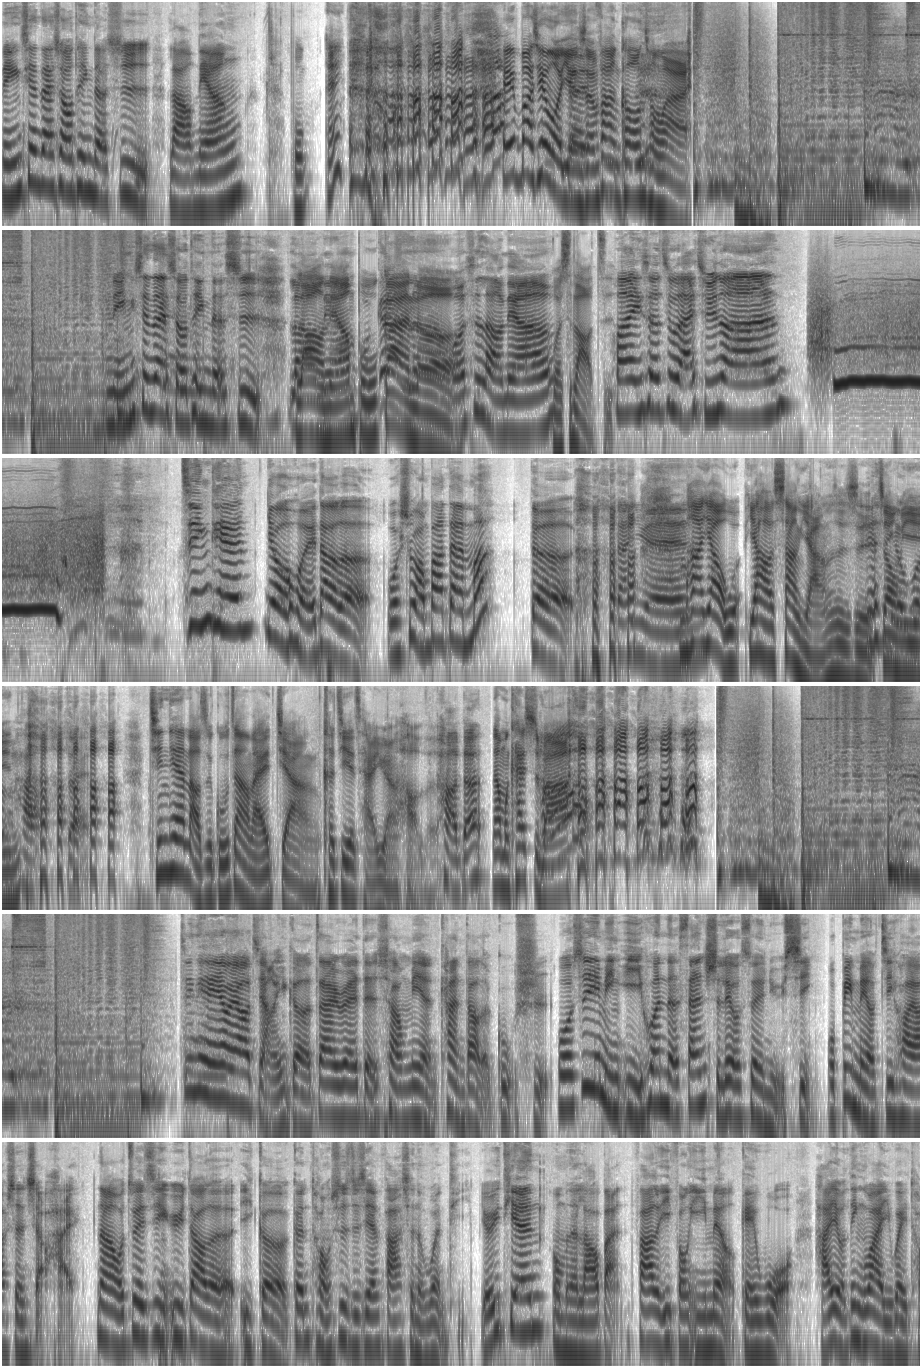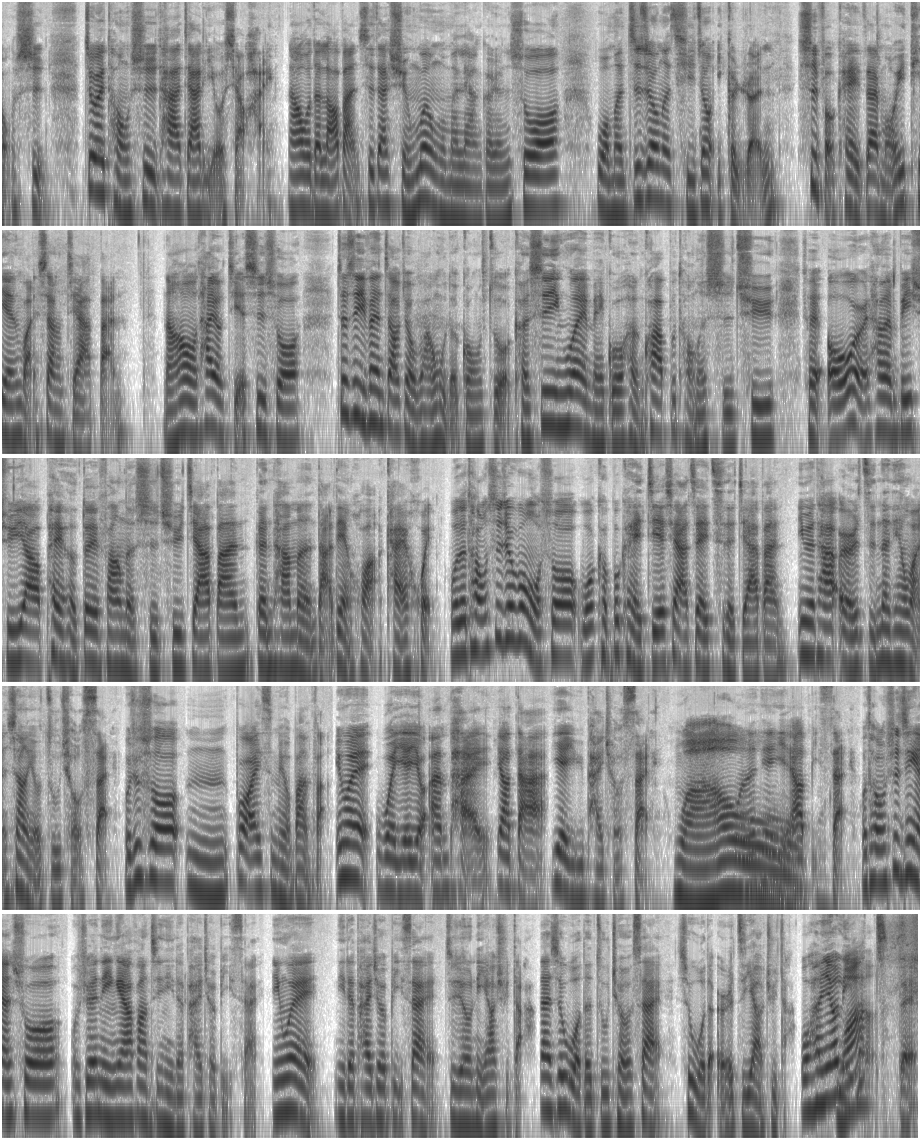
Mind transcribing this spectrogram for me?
您现在收听的是老娘。不，哎、哎、抱歉，我眼神放空，重来。您现在收听的是老娘不干了。我是老娘，我是老子，欢迎社畜来取暖。今天又回到了我是王八蛋吗的单元，妈要我要上扬是不是？是重音。对，今天老子鼓掌来讲科技的裁员好了，好的，那我们开始吧。今天又要讲一个在 Reddit 上面看到的故事。我是一名已婚的三十六岁女性，我并没有计划要生小孩。那我最近遇到了一个跟同事之间发生的问题。有一天，我们的老板发了一封 email 给我，还有另外一位同事。这位同事他家里有小孩，然后我的老板是在询问我们两个人说，我们之中的其中一个人是否可以在某一天晚上加班。然后他有解释说，这是一份朝九晚五的工作，可是因为美国横跨不同的时区，所以偶尔他们必须要配合对方的时区加班，跟他们打电话开会。我的同事就问我说，我可不可以接下这一次的加班？因为他儿子那天晚上有足球赛。我就说，嗯，不好意思，没有办法，因为我也有安排要打业余排球赛。哇哦，我那天也要比赛。我同事竟然说：“我觉得你应该要放弃你的排球比赛，因为你的排球比赛只有你要去打，但是我的足球赛是我的儿子要去打。”我很有礼貌？对。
